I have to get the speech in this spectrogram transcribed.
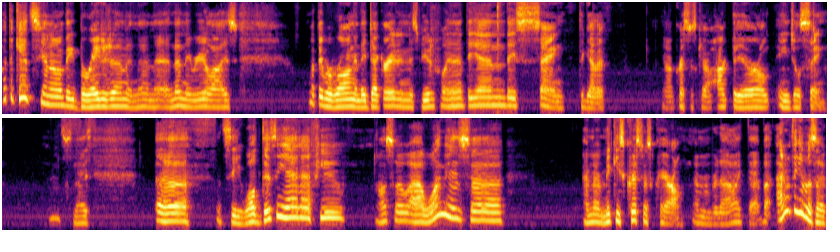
But the kids you know they berated him and then and then they realized what they were wrong and they decorated and it's beautiful. And at the end they sang together. You know christmas carol hark the herald angels sing that's nice. Uh, let's see. Walt Disney had a few. Also, uh, one is uh, I remember Mickey's Christmas Carol. I remember that. I like that, but I don't think it was a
